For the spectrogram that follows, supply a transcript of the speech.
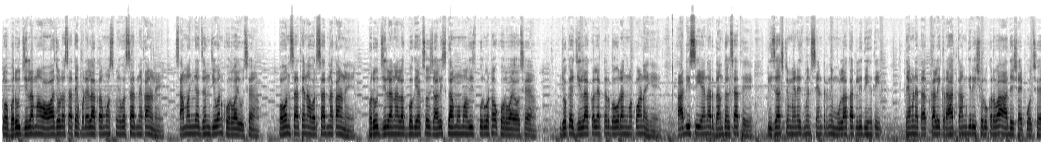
તો ભરૂચ જિલ્લામાં વાવાઝોડા સાથે પડેલા કમોસમી વરસાદને કારણે સામાન્ય જનજીવન ખોરવાયું છે. પવન સાથેના વરસાદના કારણે ભરૂચ જિલ્લાના લગભગ એકસો ચાલીસ ગામોમાં વીજ પુરવઠો ખોરવાયો છે. જોકે જિલ્લા કલેક્ટર ગૌરાંગ મકવાણાએ આરડીસી એનઆર ધાંધલ સાથે ડિઝાસ્ટર મેનેજમેન્ટ સેન્ટરની મુલાકાત લીધી હતી. તેમણે તાત્કાલિક રાહત કામગીરી શરૂ કરવા આદેશ આપ્યો છે.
